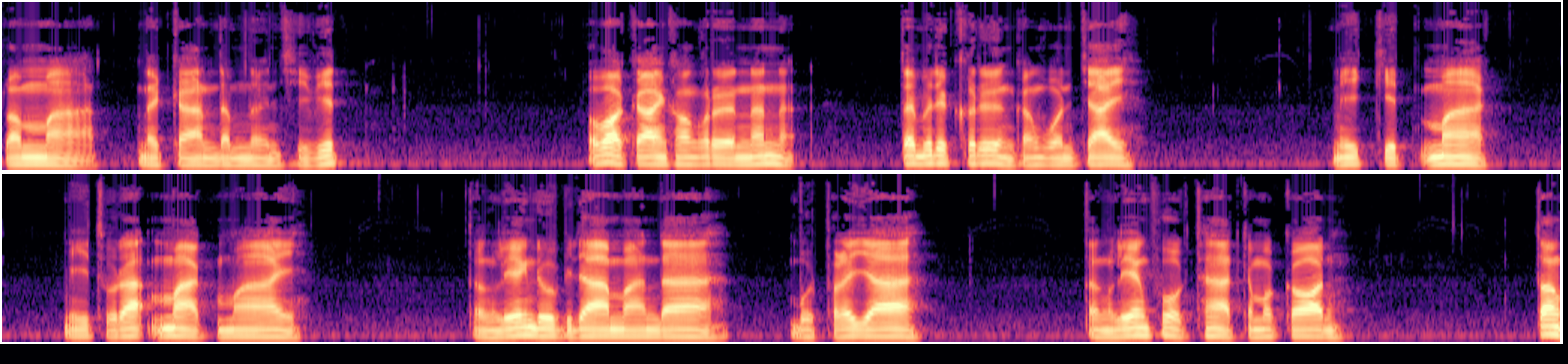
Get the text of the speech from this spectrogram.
ประมาทในการดำเนินชีวิต เพราะว่าการคลองเรือนนั้นน่ะแต่ไม่ได้เครื่องกังวลใจ มีกิจมาก มีธุระมากมาย ต้องเลี้ยงดูบิดามารดา บุตรภรรยา ต้องเลี้ยงพวกทาสกรรมกร ต้อง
